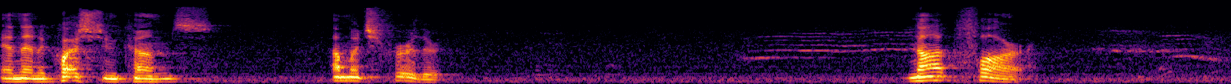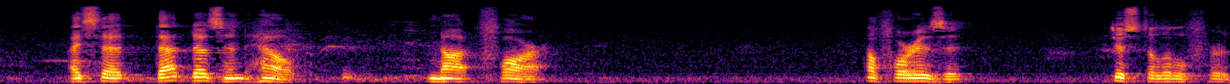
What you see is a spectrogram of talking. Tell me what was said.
and then a question comes, how much further? Not far. I said, that doesn't help. Not far. How far is it? Just a little further.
